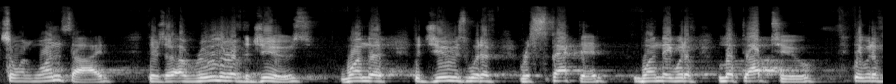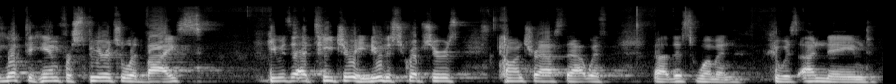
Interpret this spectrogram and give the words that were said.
So, on one side, there's a, ruler of the Jews one that the Jews would have respected, one they would have looked up to. They would have looked to him for spiritual advice. He was a teacher, he knew the scriptures. Contrast that with uh, this woman who was unnamed,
